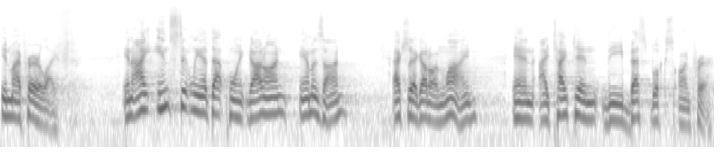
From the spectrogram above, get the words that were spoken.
in my prayer life. And I instantly at that point got on Amazon. Actually, I got online and I typed in the best books on prayer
